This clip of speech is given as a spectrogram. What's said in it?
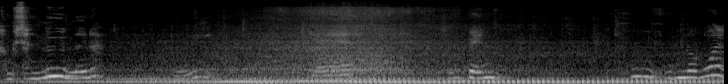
ทำฉันลื่นเลยนะเฮ้ยแกฉันเป็นผู้คุมนะเว้ย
